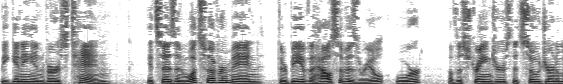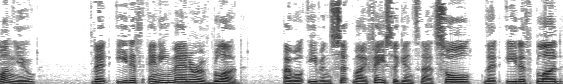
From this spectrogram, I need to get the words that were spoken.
beginning in verse 10, it says, And whatsoever man there be of the house of Israel, or of the strangers that sojourn among you, that eateth any manner of blood, I will even set my face against that soul that eateth blood,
